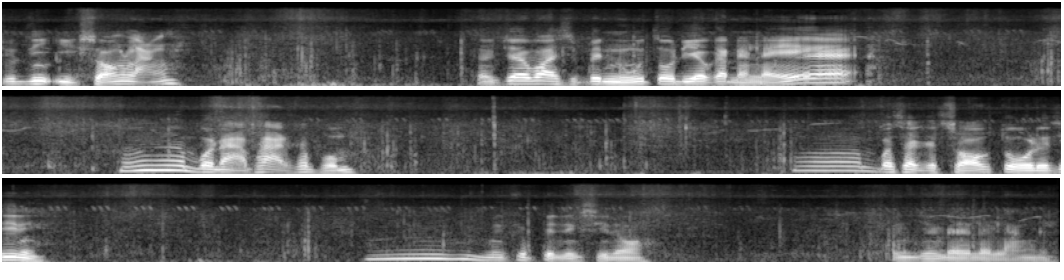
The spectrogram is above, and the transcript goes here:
จุดนี้อีกสองหลัง สังจว่าจะเป็นหนูตัวเดียวกันนั่นแหละเออบนาพลาดครับผมเออบริษัทกับสองตัวเลยที่นี่มันก็เป็นยังสีเนาะเป็นยังไงละหลังนี่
